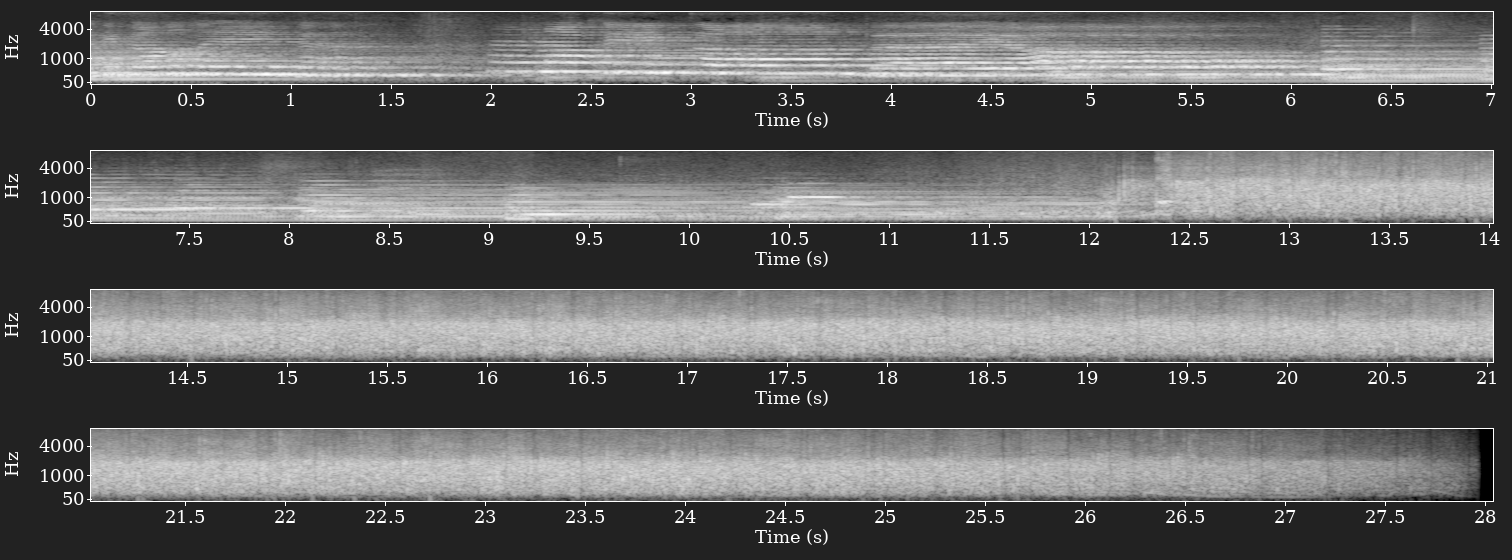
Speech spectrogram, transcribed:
Like a double-legged, nothing done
